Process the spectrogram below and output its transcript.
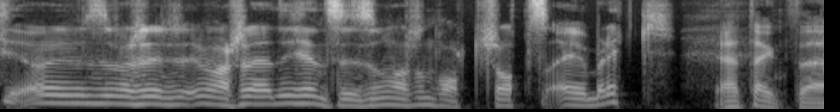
Det, det var så, det kjennes ut som det var sånn hotshots-øyeblikk. Jeg tenkte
